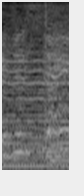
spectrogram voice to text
Oh, He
